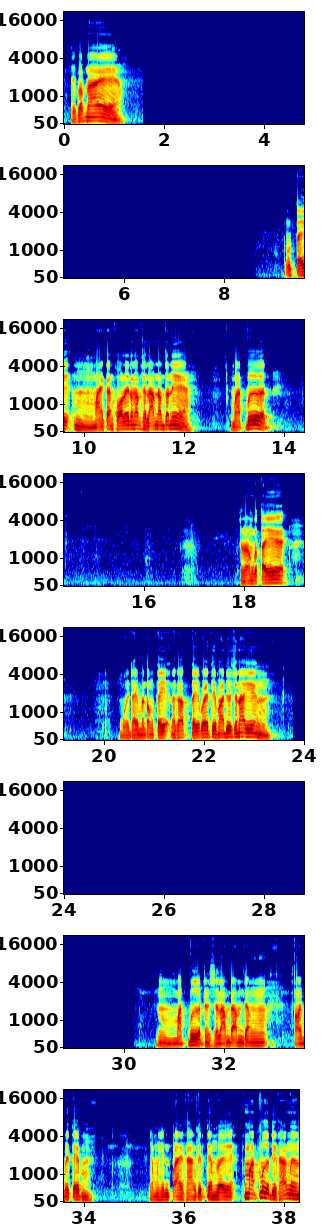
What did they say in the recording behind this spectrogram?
เตะพับใน โอเตะหมายกันคอเลยนะครับ ฉลามดำตอนนี้หมัดเบิดฉลามก็เตะมวยไทยมันต้องเตะนะครับ เตะไปเตะมาเดียวชนะเองหมัดเบิดสลามดำยังต่อยไม่เต็ม ยังไม่เห็นปลายคางเต็มๆเลยหมัดเบิดอีกครั้งหนึ่ง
